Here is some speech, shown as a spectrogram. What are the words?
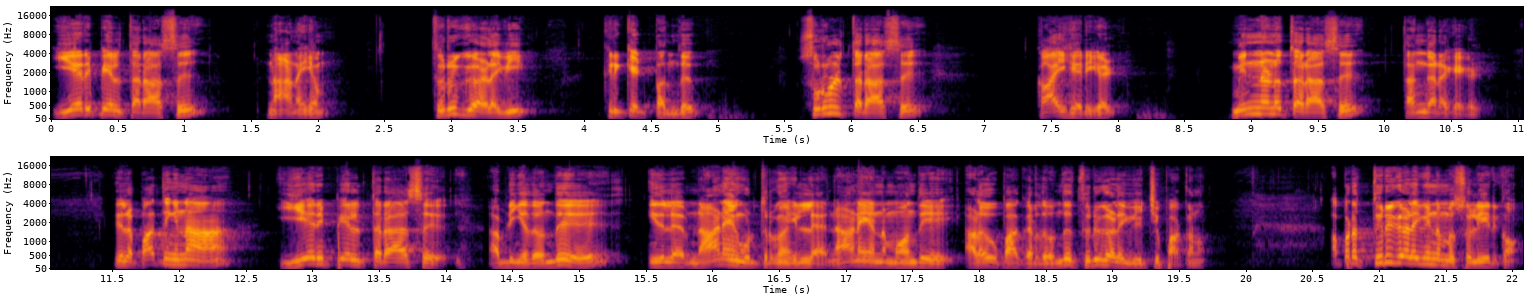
இயற்பியல் தராசு நாணயம் திருகு அளவி கிரிக்கெட் பந்து சுருள் தராசு காய்கறிகள் மின்னணு தராசு தங்க நகைகள் இதில் பார்த்தீங்கன்னா இயற்பியல் தராசு அப்படிங்கிறது வந்து இதில் நாணயம் கொடுத்துருக்கோம். இல்லை நாணயம் நம்ம வந்து அளவு பார்க்குறது வந்து திருகளவி வச்சு பார்க்கணும் அப்புறம் திருகளவி நம்ம சொல்லியிருக்கோம்.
